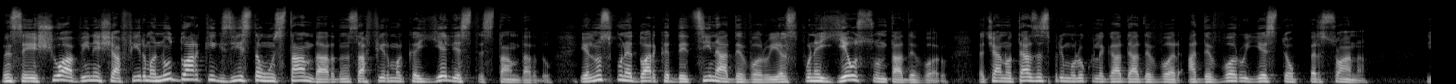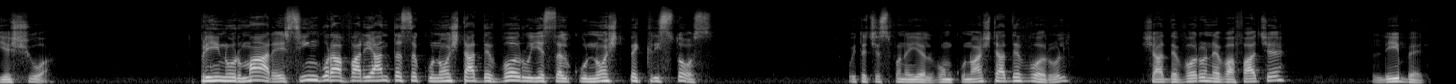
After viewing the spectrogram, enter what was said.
Însă Yeshua vine și afirmă nu doar că există un standard, însă afirmă că El este standardul. El nu spune doar că deține adevărul, El spune eu sunt adevărul. De aceea notează primul lucru legat de adevăr. Adevărul este o persoană, Yeshua. Prin urmare, singura variantă să cunoști adevărul e să-L cunoști pe Hristos. Uite ce spune el, vom cunoaște adevărul și adevărul ne va face liberi.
